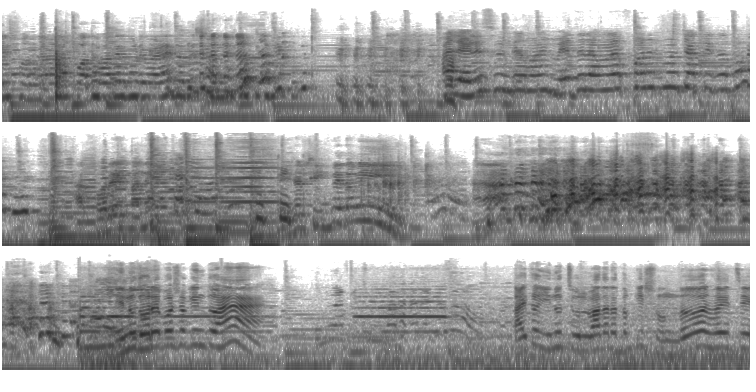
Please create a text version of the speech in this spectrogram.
বাড়ির সন্ধ্যাবেলা পথে পথে ঘুরে বেড়াই তোদের সঙ্গে আর এর সঙ্গে আমার মেয়েদের আমরা পরের সময় চারটে খাব আর ফরেন মানে? এটা শিখবে তুমি? হ্যাঁ? ইনু ধরে বসো কিন্তু হ্যাঁ? তাই তো ইনু চুল বাঁধাটা তো কি সুন্দর হয়েছে।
